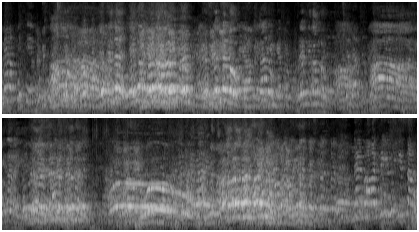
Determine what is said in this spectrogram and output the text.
मैं अपनी फेवरेट मैं भाग रही हूँ उसके साथ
